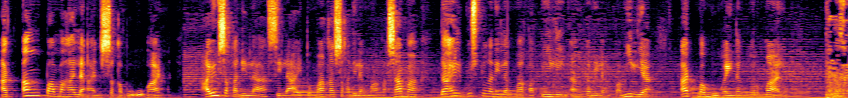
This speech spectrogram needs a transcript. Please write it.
at ang pamahalaan sa kabuuan. Ayon sa kanila, sila ay tumakas sa kanilang mga kasama dahil gusto na nilang makapiling ang kanilang pamilya at mamuhay ng normal. Dun sa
